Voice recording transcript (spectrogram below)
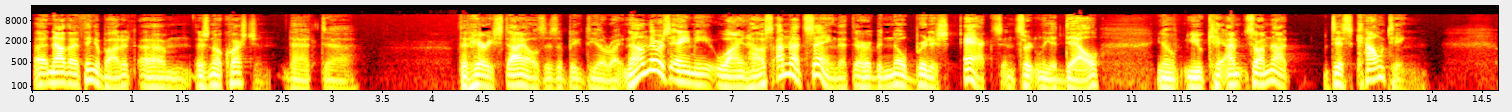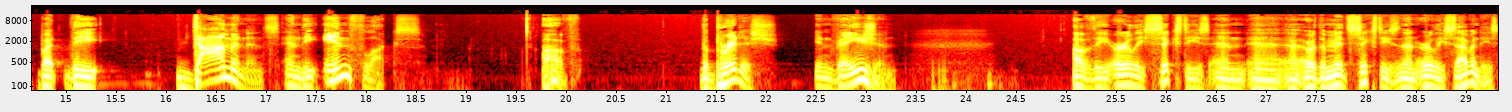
uh, now that I think about it, um, there's no question that uh, that Harry Styles is a big deal right now. And there was Amy Winehouse. I'm not saying that there have been no British acts, and certainly Adele, you know, UK. I'm, so I'm not discounting, but the dominance and the influx of the British invasion of the early 60s and uh, or the mid 60s and then early 70s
